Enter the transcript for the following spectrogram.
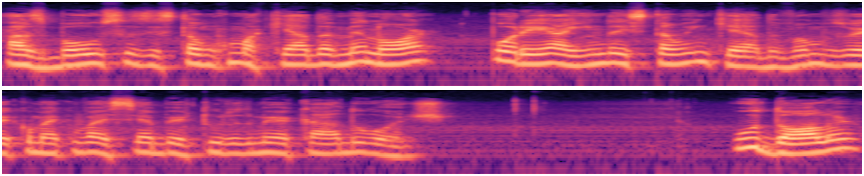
as bolsas estão com uma queda menor, porém ainda estão em queda. Vamos ver como é que vai ser a abertura do mercado hoje. O dólar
